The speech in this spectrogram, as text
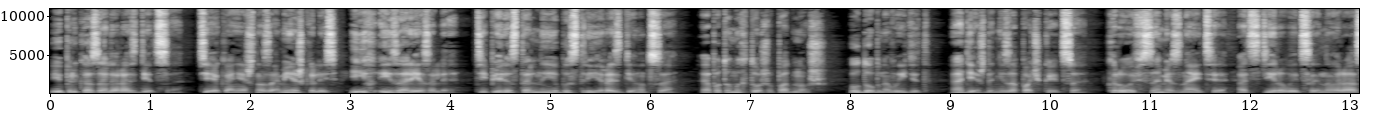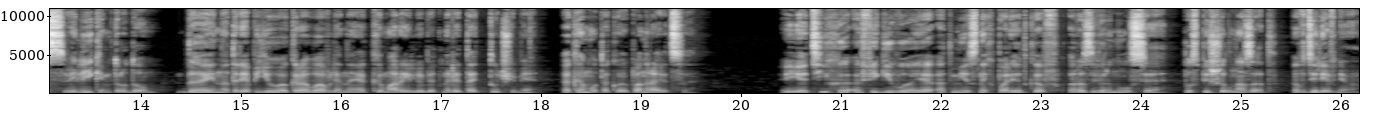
и приказали раздеться. Те, конечно, замешкались, их и зарезали. Теперь остальные быстрее разденутся, а потом их тоже под нож. Удобно выйдет. Одежда не запачкается. Кровь, сами знаете, отстирывается иной раз с великим трудом. Да и на тряпье окровавленное комары любят налетать тучами. А кому такое понравится? Я тихо офигевая от местных порядков, развернулся, поспешил назад, в деревню.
